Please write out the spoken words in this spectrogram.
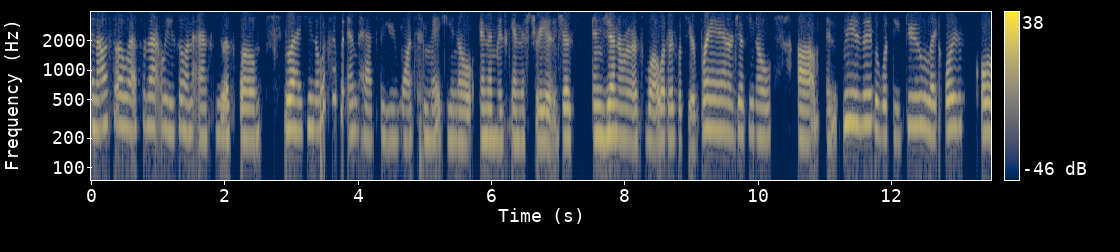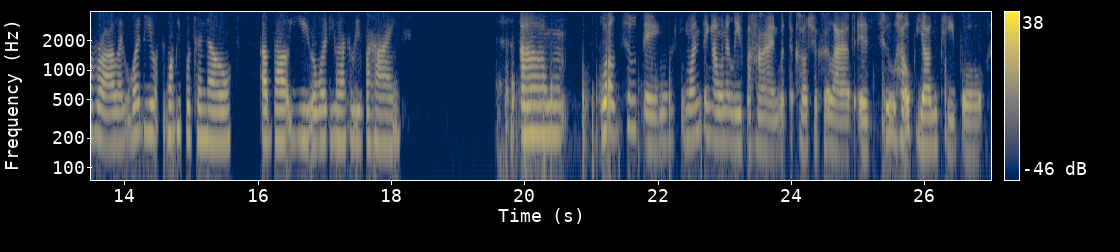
And also, last but not least, I want to ask you as well, like, you know, what type of impact do you want to make, you know, in the music industry and just in general as well, whether it's with your brand or just, you know, um, in music or what you do, like, or just overall, like, what do you want people to know about you or what do you want to leave behind? Um, well, two things. One thing I want to leave behind with the Culture Collab is to help young people –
